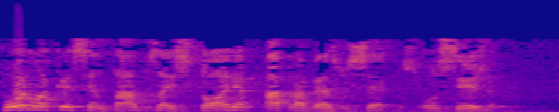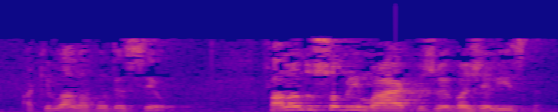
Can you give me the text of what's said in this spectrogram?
foram acrescentados à história através dos séculos. Ou seja, aquilo lá não aconteceu. Falando sobre Marcos, o evangelista.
